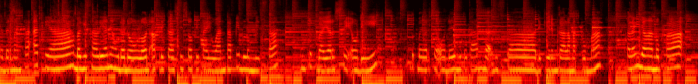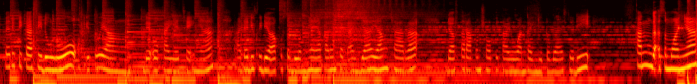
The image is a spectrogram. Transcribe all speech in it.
bisa bermanfaat ya bagi kalian yang udah download aplikasi Shopee Taiwan tapi belum bisa untuk bayar COD. Untuk bayar COD gitu kan, nggak bisa dikirim ke alamat rumah. Kalian jangan lupa verifikasi dulu itu yang DOKYC-nya ada di video aku sebelumnya ya. Kalian cek aja yang cara daftar akun Shopee Taiwan kayak gitu guys jadi kan nggak semuanya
